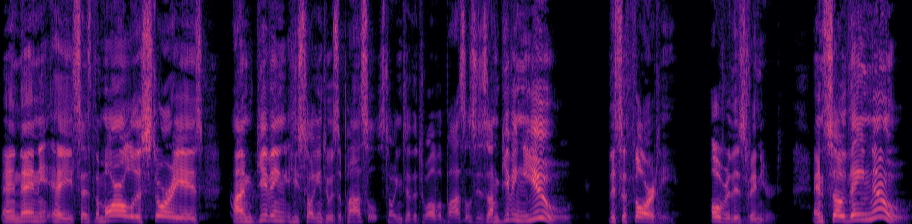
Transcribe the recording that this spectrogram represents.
And then he, he says the moral of the story is, "I'm giving." He's talking to his apostles, talking to the twelve apostles. Says, "I'm giving you this authority over this vineyard." And so they knew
